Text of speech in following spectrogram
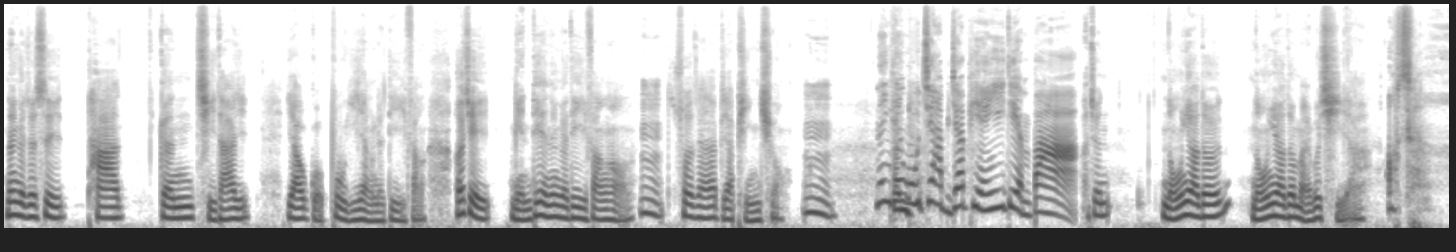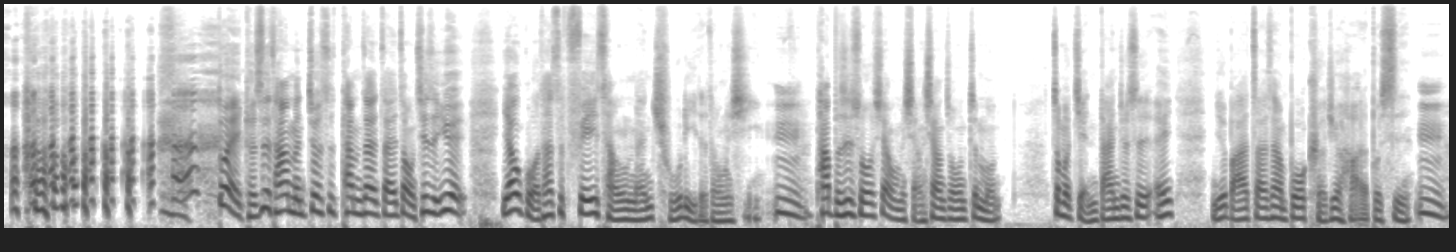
那个就是它跟其他腰果不一样的地方。而且缅甸那个地方哦，嗯，说实在它比较贫穷，嗯，那应该物价比较便宜一点吧？就农药都农药都买不起啊！哦。对，可是他们就是他们在栽种。其实因为腰果它是非常难处理的东西，嗯，它不是说像我们想象中这么这么简单，就是哎，你就把它摘上剥壳就好了，不是？嗯，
